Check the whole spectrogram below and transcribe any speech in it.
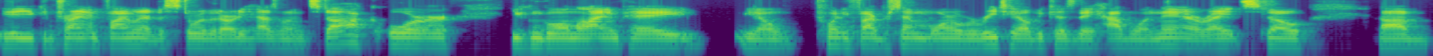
either you can try and find one at a store that already has one in stock, or you can go online and pay you know 25% more over retail because they have one there, right? So um,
